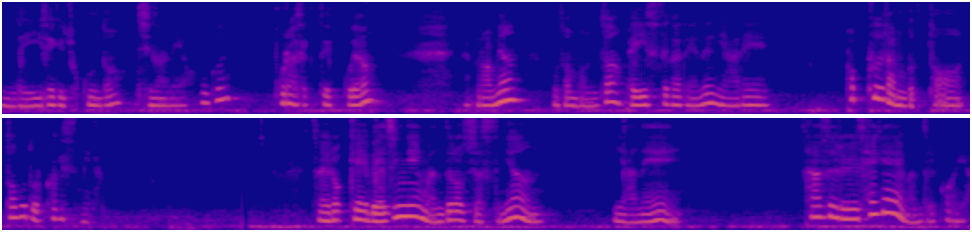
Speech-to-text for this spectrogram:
근데 이 색이 조금 더 진하네요. 혹은 보라색도 있고요. 자, 그러면 우선 먼저 베이스가 되는 이 아래 퍼프단부터 떠보도록 하겠습니다. 자, 이렇게 매직링 만들어 주셨으면 이 안에 사슬을 3개 만들 거예요.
